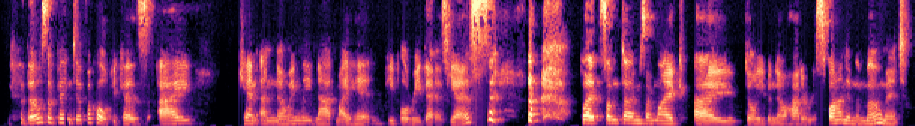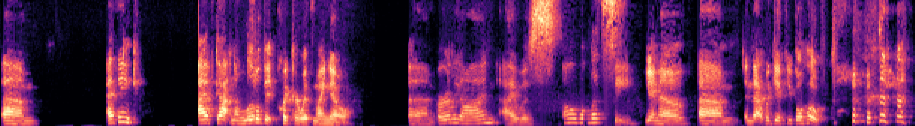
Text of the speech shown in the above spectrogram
those have been difficult because I can unknowingly nod my head. People read that as yes. but sometimes I'm like, I don't even know how to respond in the moment. Um, I think I've gotten a little bit quicker with my no. Um, early on, I was, oh, well, let's see, you know, um, and that would give people hope.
